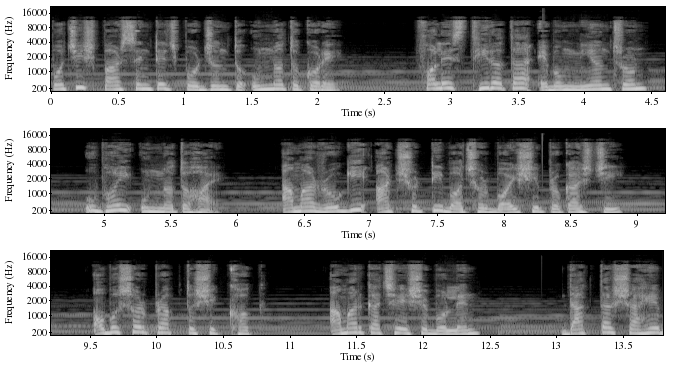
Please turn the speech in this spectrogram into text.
পঁচিশ পার্সেন্টেজ পর্যন্ত উন্নত করে, ফলে স্থিরতা এবং নিয়ন্ত্রণ উভয়ই উন্নত হয়। আমার রোগী আটষট্টি বছর বয়সী প্রকাশজি, অবসরপ্রাপ্ত শিক্ষক, আমার কাছে এসে বললেন ডাক্তার সাহেব,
